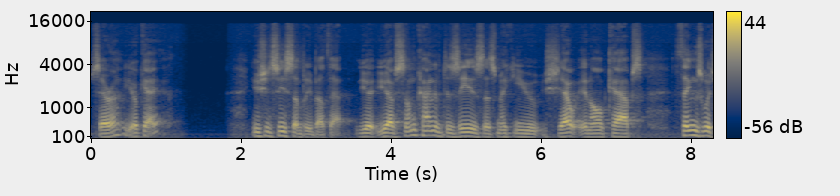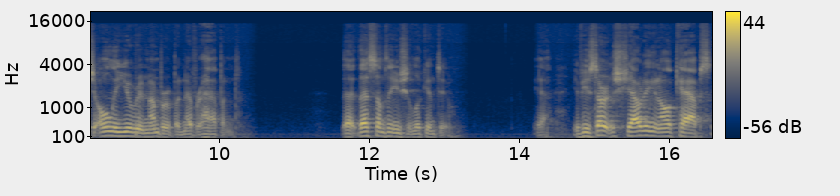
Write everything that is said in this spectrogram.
Sarah, you okay? You should see somebody about that. You, you have some kind of disease that's making you shout in all caps things which only you remember but never happened. That, that's something you should look into. Yeah. If you start shouting in all caps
